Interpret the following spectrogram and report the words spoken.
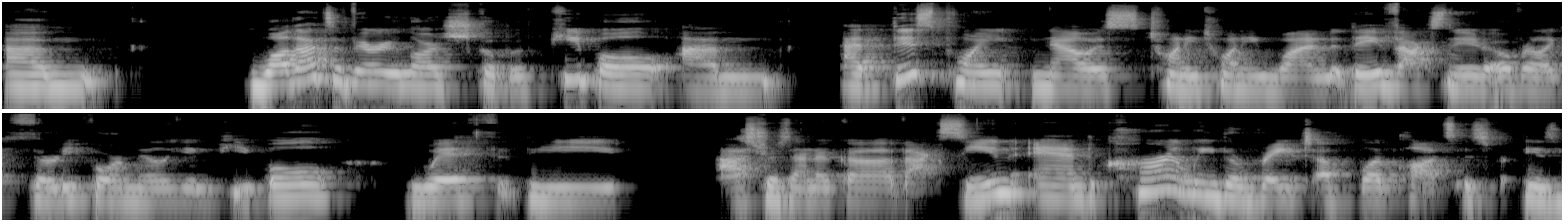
Um, while that's a very large scope of people, um, at this point now is 2021, they've vaccinated over like 34 million people with the AstraZeneca vaccine, and currently the rate of blood clots is is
